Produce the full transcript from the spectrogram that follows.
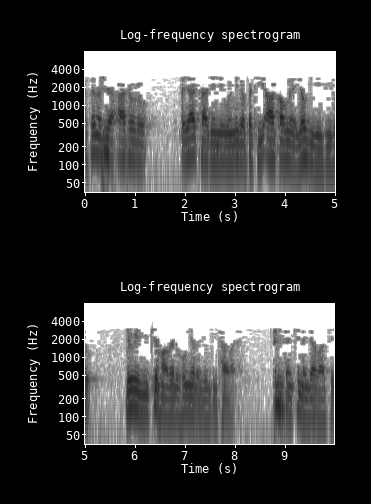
အစမပြအားထုတ်လို့တရားချခြင်းတွေဝင်ပြီးတော့ပတိအားကောင်းတဲ့ယောဂီကြီးကြီးတို့ယောဂီကြီးဖြစ်မှာပဲလို့ဘုန်းကြီးကတော့ယုံကြည်ထားပါတယ်။အဲဒီတိုင်ဖြစ်နိုင်ကြပါစေ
